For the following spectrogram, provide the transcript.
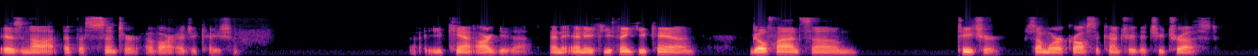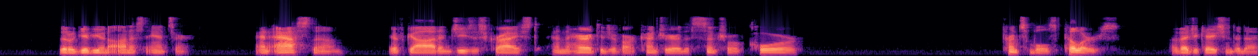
is not at the center of our education. You can't argue that. And, and if you think you can, go find some teacher somewhere across the country that you trust that'll give you an honest answer and ask them if God and Jesus Christ and the heritage of our country are the central core principles, pillars of education today.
